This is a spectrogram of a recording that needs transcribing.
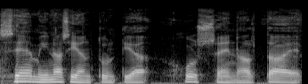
Seamin asiantuntija Hussein Altae,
